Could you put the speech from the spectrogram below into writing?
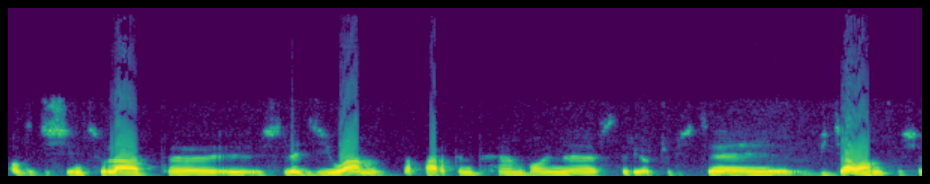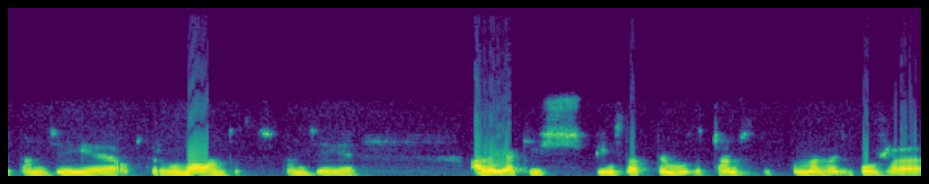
od 10 lat y, śledziłam z zapartym tchem wojnę w Syrii. Oczywiście widziałam, co się tam dzieje, obserwowałam to, co się tam dzieje, ale jakieś 5 lat temu zaczęłam się zastanawiać, Boże,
